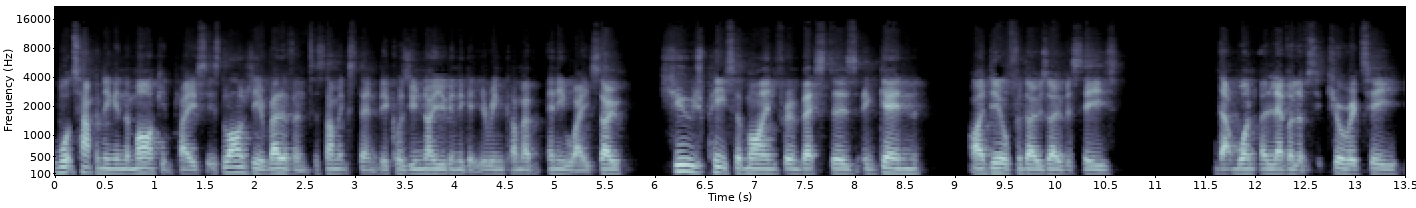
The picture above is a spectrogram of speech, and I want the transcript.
what's happening in the marketplace is largely irrelevant to some extent because you know you're going to get your income anyway. So huge peace of mind for investors. Again, ideal for those overseas that want a level of security,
